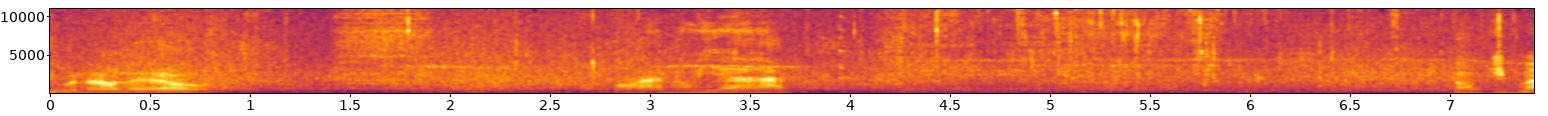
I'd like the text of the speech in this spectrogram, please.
บีบมะนาวแล้ว ขออนุญาตน้องกินไหม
